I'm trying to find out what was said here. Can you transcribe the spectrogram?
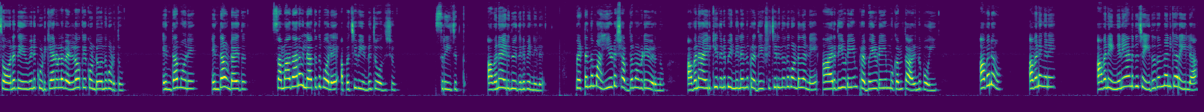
സോന ദേവുവിന് കുടിക്കാനുള്ള വെള്ളമൊക്കെ കൊണ്ടുവന്ന് കൊടുത്തു. എന്താ മോനെ എന്താ ഉണ്ടായത്? സമാധാനമില്ലാത്തതുപോലെ അപ്പച്ചി വീണ്ടും ചോദിച്ചു ശ്രീജിത്ത് അവനായിരുന്നു ഇതിന് പിന്നിൽ പെട്ടെന്ന് മഹിയുടെ ശബ്ദം അവിടെ ഉയർന്നു. അവനായിരിക്കും ഇതിന് പിന്നിലെന്ന് പ്രതീക്ഷിച്ചിരുന്നത് കൊണ്ട് തന്നെ ആരതിയുടെയും പ്രഭയുടെയും മുഖം താഴ്ന്നുപോയി അവനോ? അവനെങ്ങനെ? അവൻ എങ്ങനെയാണിത് ചെയ്തതെന്ന് എനിക്കറിയില്ല.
